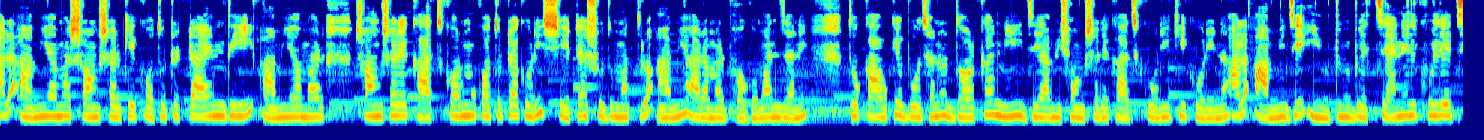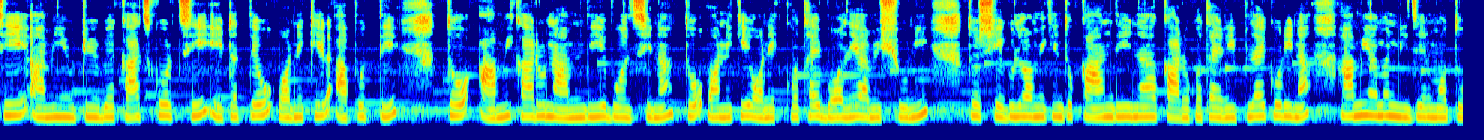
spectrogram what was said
আর আমি আমার সংসারকে কতটা টাইম দিই, আমি আমার সংসারে কাজকর্ম কতটা করি, সেটা শুধুমাত্র আমি আর আমার ভগবান জানে। তো কাউকে বোঝানোর দরকার নেই যে আমি সংসারে কাজ করি কি করি না। আর আমি যে ইউটিউবের চ্যানেল খুলেছি, আমি ইউটিউবে কাজ করছি, এটাতেও অনেকের আপত্তি। তো আমি কারও নাম দিয়ে বলছি না, তো অনেকে অনেক কথাই বলে, আমি শুনি। তো সেগুলো আমি কিন্তু কান দিই না, কারও কথায় রিপ্লাই করি না। আমি আমার নিজের মতো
